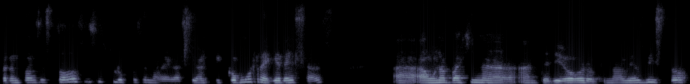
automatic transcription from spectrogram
pero entonces todos esos flujos de navegación y cómo regresas a, a, una página anterior o que no habías visto,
